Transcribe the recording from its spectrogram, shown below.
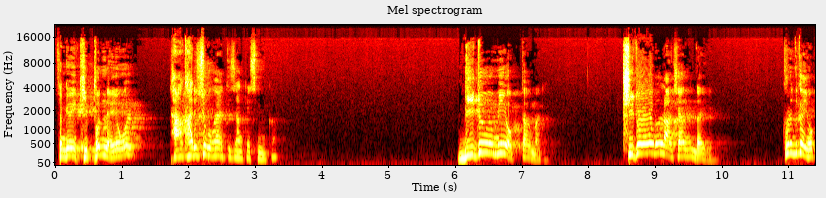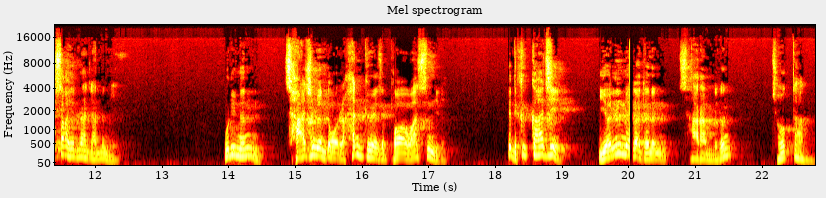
성경의 깊은 내용을 다 가르치고 가야 되지 않겠습니까? 믿음이 없다 그 말이에요. 기도를 하지 않는다 이게. 그러니까 역사가 일어나지 않는 거예요. 우리는 40년 동안을 한 교회에서 보아왔습니다. 근데 끝까지 열매가 되는 사람들은 적다.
